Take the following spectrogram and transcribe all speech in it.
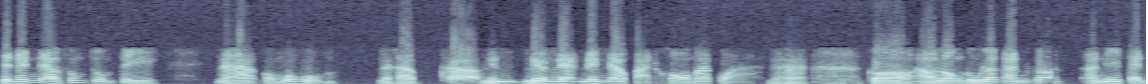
จะเน้นแนวซุ่มโจมตีนะฮะของพวกผม นะครับครับเน้นเน้นเน้นเน้นแนวปาดคอมากกว่านะฮะก็เอาลองดูแล้วกันก็อันนี้เป็น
